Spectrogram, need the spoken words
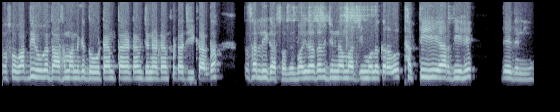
200 ਵੱਧ ਹੀ ਹੋਊਗਾ 10 ਮੰਨ ਕੇ ਦੋ ਟਾਈਮ ਤਿੰਨ ਟਾਈਮ ਜਿੰਨਾ ਟਾਈਮ ਤੁਹਾਡਾ ਜੀ ਕਰਦਾ। ਤਸੱਲੀ ਕਰ ਸਕਦੇ ਹੋ। ਬਾਈ ਦਾ ਵੀ ਜਿੰਨਾ ਮਰਜ਼ੀ ਮੁੱਲ ਕਰਾ ਲਓ 38000 ਦੀ ਇਹ ਦੇ ਦੇਣੀ ਹੈ।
